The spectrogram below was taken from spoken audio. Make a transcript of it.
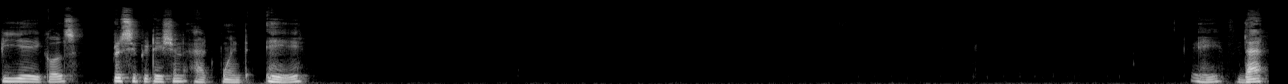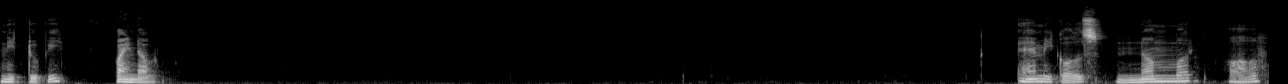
PA equals precipitation at point A. A that need to be find out m equals number of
